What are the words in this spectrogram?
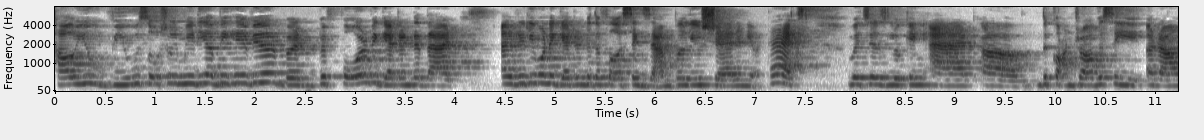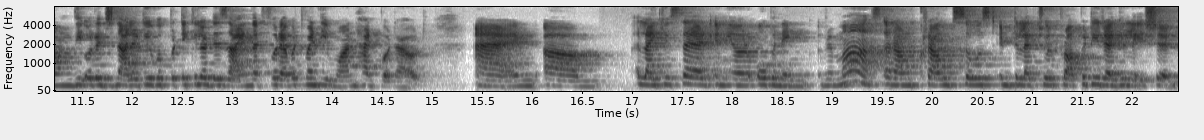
how you view social media behavior but before we get into that i really want to get into the first example you share in your text which is looking at um, the controversy around the originality of a particular design that Forever 21 had put out. And um, like you said in your opening remarks around crowdsourced intellectual property regulation,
